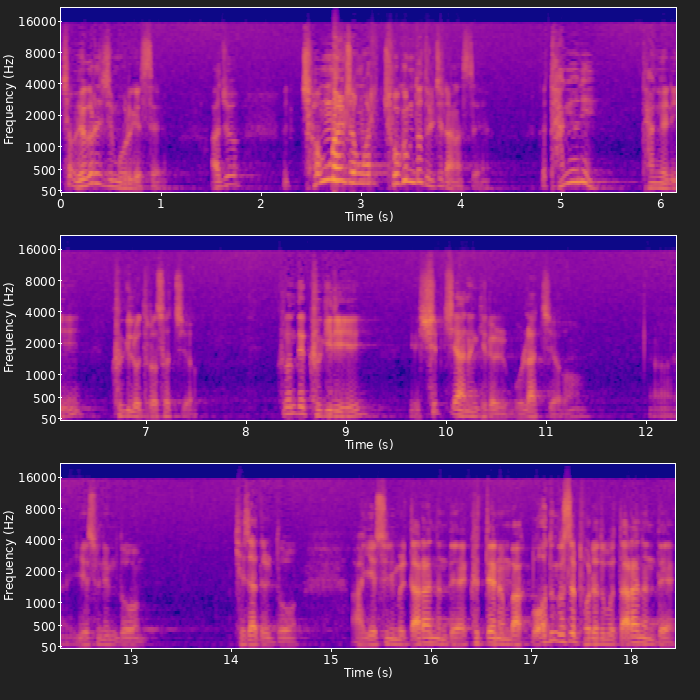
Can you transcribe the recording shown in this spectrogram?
참 왜 그런지 모르겠어요. 아주 정말 정말 조금도 들질 않았어요. 당연히 당연히 그 길로 들어섰죠. 그런데 그 길이 쉽지 않은 길을 몰랐죠. 어, 예수님도 제자들도 아, 예수님을 따랐는데 그때는 막 모든 것을 버려두고 따랐는데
